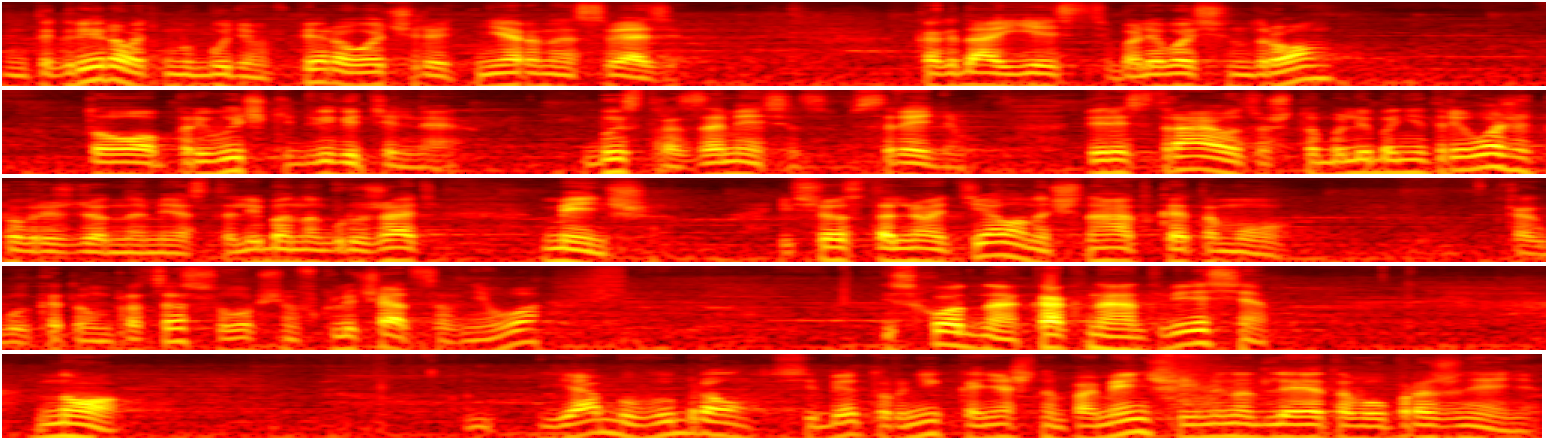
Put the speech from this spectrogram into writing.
интегрировать мы будем в первую очередь нервные связи. Когда есть болевой синдром, то привычки двигательные быстро, за месяц в среднем, перестраиваются, чтобы либо не тревожить поврежденное место, либо нагружать меньше. И все остальное тело начинает к этому, как бы к этому процессу, в общем, включаться в него. Исходно, как на отвесе, но я бы выбрал себе турник, конечно, поменьше именно для этого упражнения.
